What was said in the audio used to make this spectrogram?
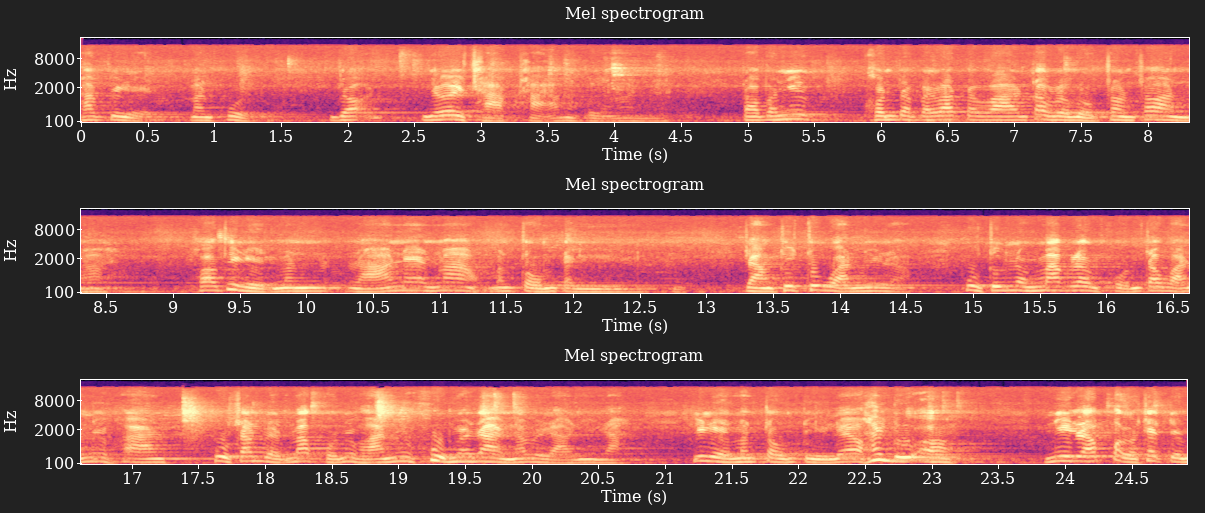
ทัพกิเลสมันพูด เยาะเย้ยฉากถางไปอย่างนั้นนะต่อไปนี้ คนจะไปวัดไปวานต้องระบบซ่อนๆนะเพราะกิเลสมันหนาแน่นมาก มันโตมตีอย่างที่ทุกวันนี้แหละพูดถึงเรื่องมรรคเรื่องผลสวรรค์นิพพาน ผู้สำเร็จมรรคผลนิพพานนี่พูดไม่ได้นะเวลานี้นะกิเลสมันโจมตีแล้วให้ดูเอานี่เราเปิดให้เต็ม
